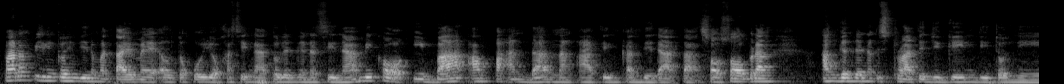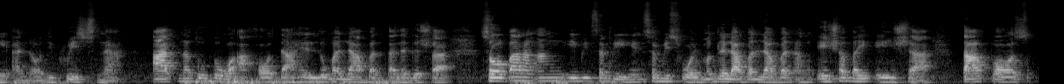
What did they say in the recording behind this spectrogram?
Parang feeling ko hindi naman tayo may El Tocuyo kasi nga tulad nga na sinabi ko, iba ang paandar ng ating kandidata. So sobrang ang ganda ng strategy game dito ni ano ni Krishna at natutuwa ako dahil lumalaban talaga siya. So parang ang ibig sabihin sa Miss World, maglalaban-laban ang Asia by Asia. Tapos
